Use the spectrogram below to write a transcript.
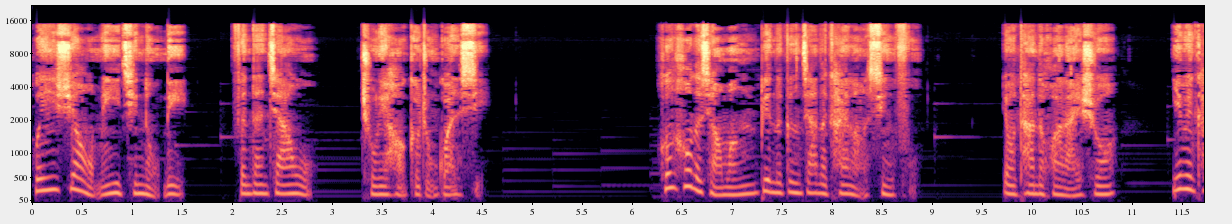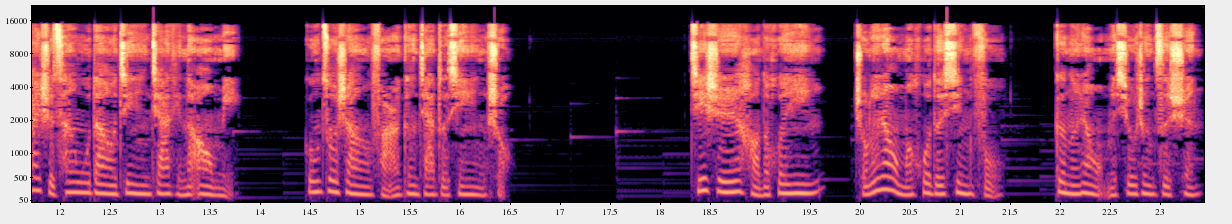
婚姻需要我们一起努力，分担家务，处理好各种关系。婚后的小萌变得更加的开朗幸福，用她的话来说，因为开始参悟到经营家庭的奥秘，工作上反而更加得心应手。其实，好的婚姻除了让我们获得幸福，更能让我们修正自身。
